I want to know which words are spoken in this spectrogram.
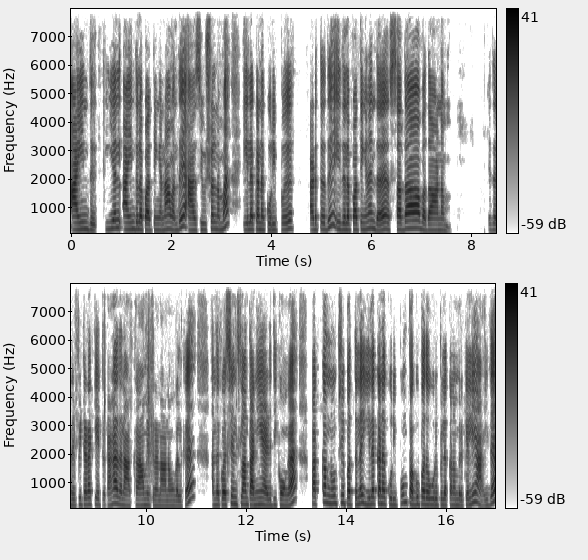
ஐந்து. இயல் ஐந்தில் பார்த்தீங்கன்னா வந்து ஆஸ் யூஷுவல் நம்ம இலக்கண குறிப்பு. அடுத்தது இதில் பார்த்தீங்கன்னா இந்த சதாவதானம். இதை ரிப்பீட்டடாக கேட்டிருக்காங்க. அதை நான் காமிக்கிறேன் நான் உங்களுக்கு. அந்த கொஸ்டின்ஸ்லாம் தனியாக எழுதிக்கோங்க. பக்கம் நூற்றி பத்தில் இலக்கண குறிப்பும் பகுப்பத உறுப்பு இலக்கணம் இருக்கு இல்லையா? இதை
